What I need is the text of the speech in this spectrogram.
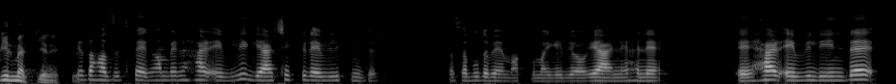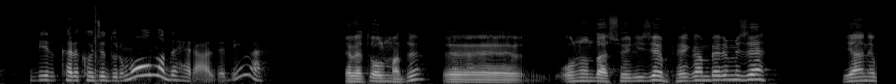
bilmek gerekiyor. Ya da Hazreti Peygamber'in her evliliği gerçek bir evlilik midir? Mesela bu da benim aklıma geliyor. Yani hani e, her evliliğinde bir karı koca durumu olmadı herhalde değil mi? Evet olmadı. Ee, onun da söyleyeceğim peygamberimize yani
